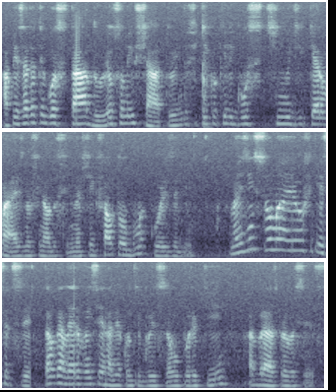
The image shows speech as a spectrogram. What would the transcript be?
Apesar de eu ter gostado, eu sou meio chato, eu ainda fiquei com aquele gostinho de quero mais no final do filme. Achei que faltou alguma coisa ali. Mas em suma eu fiquei satisfeito. Então galera, eu vou encerrar minha contribuição por aqui. Abraço para vocês.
